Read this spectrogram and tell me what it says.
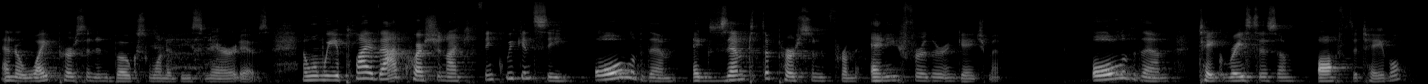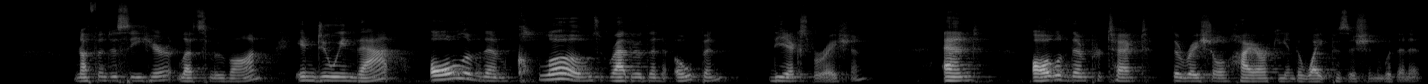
and a white person invokes one of these narratives? And when we apply that question, I think we can see all of them exempt the person from any further engagement. All of them take racism off the table. Nothing to see here, let's move on. In doing that, all of them close rather than open the expiration, and all of them protect the racial hierarchy and the white position within it.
